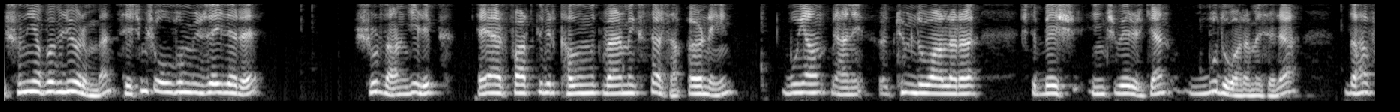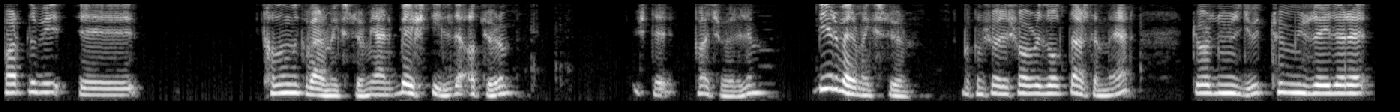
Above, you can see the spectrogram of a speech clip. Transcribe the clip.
şunu yapabiliyorum ben. Seçmiş olduğum yüzeylere şuradan gelip eğer farklı bir kalınlık vermek istersem örneğin bu yan yani tüm duvarlara işte 5 inç verirken bu duvara mesela daha farklı bir e, kalınlık vermek istiyorum. Yani 5 değil de atıyorum işte kaç verelim? 1 vermek istiyorum. Bakın şöyle show result dersem eğer gördüğünüz gibi tüm yüzeylere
